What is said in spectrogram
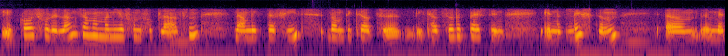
ik, koos voor de langzame manier van verplaatsen, namelijk per fiets. Want ik had, uh, ik had zo de pest in, in het liften... Um, met,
